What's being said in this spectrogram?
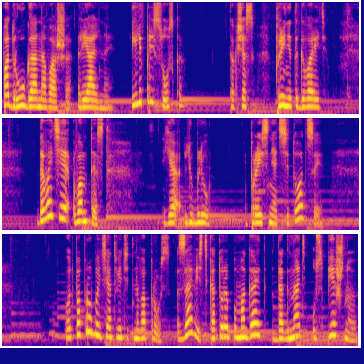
Подруга она ваша, реальная, или присоска, как сейчас принято говорить. Давайте вам тест. Я люблю прояснять ситуации, вот попробуйте ответить на вопрос. Зависть, которая помогает догнать успешную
